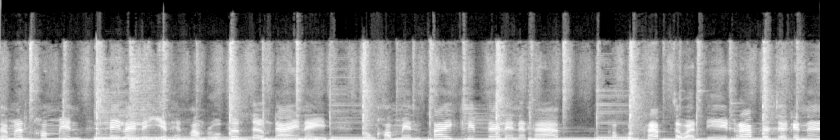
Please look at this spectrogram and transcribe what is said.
สามารถคอมเมนต์ให้รายละเอียดให้ความรู้เพิ่มเติมได้ในตรงคอมเมนต์ใต้คลิปได้เลยนะครับ ขอบคุณครับ สวัสดีครับ แล้วเจอกันนะ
